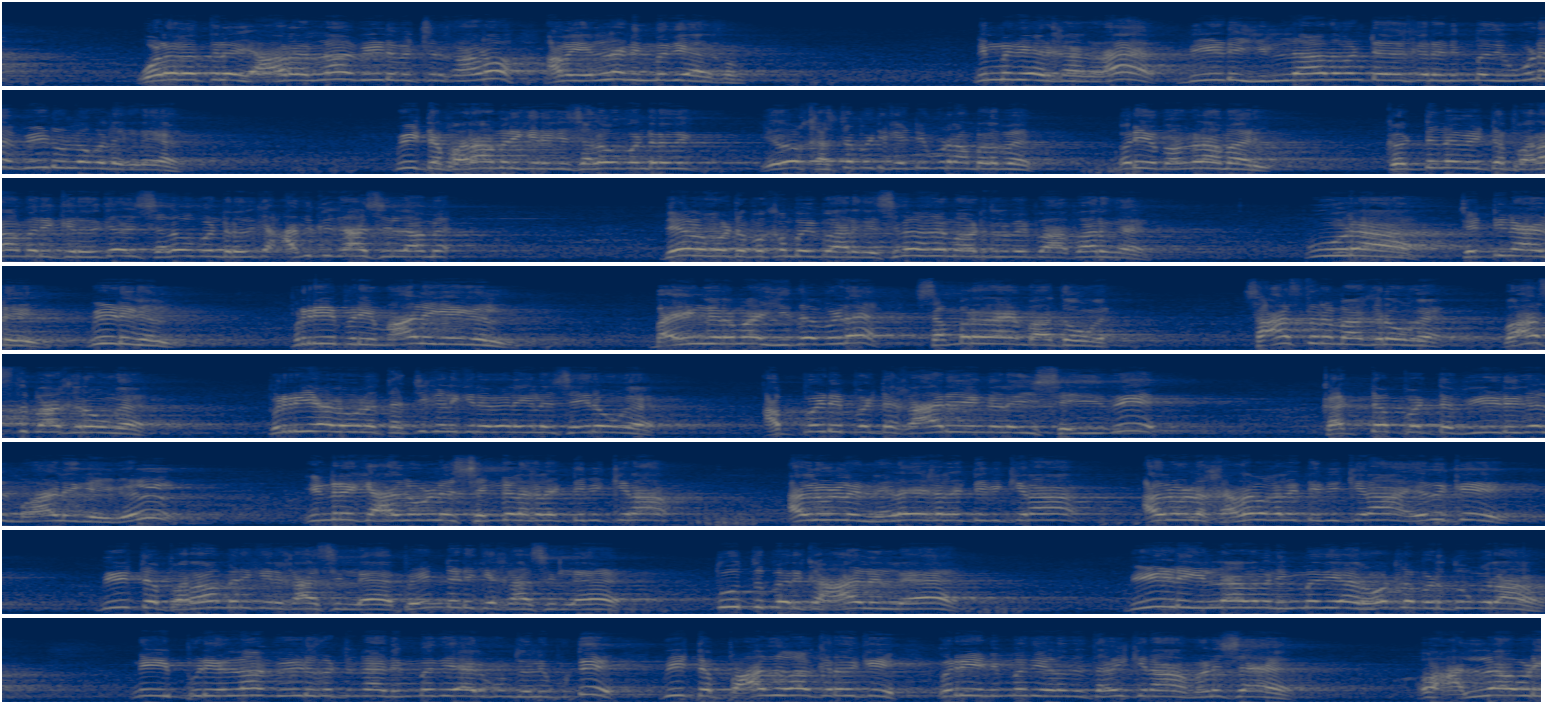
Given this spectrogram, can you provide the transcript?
உலகத்துல யாரெல்லாம் வீடு வச்சிருக்கானோ அவன் எல்லாம் நிம்மதியா இருக்கணும் நிம்மதியா இருக்காங்களா? வீடு இல்லாதவன்ட்டு இருக்கிற நிம்மதி கூட வீடு உள்ளவங்கள்ட்ட கிடையாது. வீட்டை பராமரிக்கிறதுக்கு செலவு பண்றதுக்கு ஏதோ கஷ்டப்பட்டு கட்டி விடுறான் பல பேர் பெரிய பங்களா மாதிரி. கட்டின வீட்டை பராமரிக்கிறதுக்கு அது செலவு பண்றதுக்கு அதுக்கு காசு இல்லாம. தேவகோட்டை பக்கம் போய் பாருங்க. சிவகங்கை மாவட்டத்தில் போய் பா- பாருங்க. பூரா செட்டிநாடு வீடுகள் பெரிய பெரிய மாளிகைகள். பயங்கரமா இதை விட சம்பிரதாயம் பார்த்தவங்க. சாஸ்திரம் பார்க்கறவங்க வாஸ்து பார்க்கறவங்க பெரிய அளவுல தச்சு கழிக்கிற வேலைகளை செய்கிறவங்க அப்படிப்பட்ட காரியங்களை செய்து கட்டப்பட்ட வீடுகள் மாளிகைகள் இன்றைக்கு அதில் உள்ள செங்கலை கலட்டி விற்கிறான் அதில் உள்ள நிலைய கலட்டி விற்கிறான் அதில் உள்ள கதவை கலட்டி விற்கிறான் எதுக்கு? வீட்டை பராமரிக்கிற காசு இல்லை பெயிண்ட் அடிக்க காசு இல்லை தூத்து பெருக்க ஆள் இல்லை. வீடு இல்லாதவன் நிம்மதியாக ரோட்டில் படுத்துங்கிறான் நீ இப்படி எல்லாம் வீடு கட்டினா நிம்மதியா இருக்கும்னு சொல்லிவிட்டு வீட்டை பாதுகாக்கிறதுக்கு பெரிய நிம்மதி இழந்து தவிக்கிறான் மனுஷன். ஓ,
